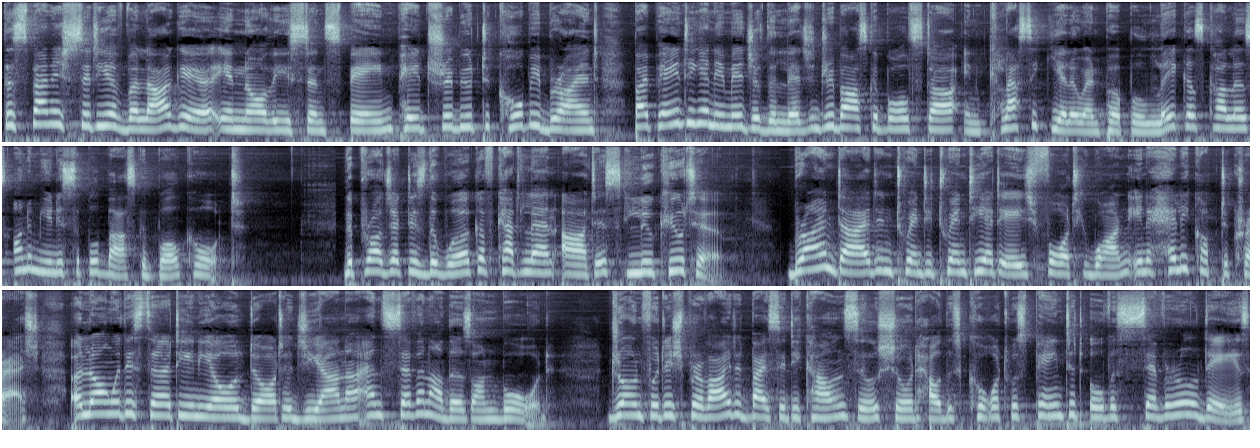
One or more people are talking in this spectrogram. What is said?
the Spanish city of Balaguer in northeastern Spain paid tribute to Kobe Bryant by painting an image of the legendary basketball star in classic yellow and purple Lakers colors on a municipal basketball court. The project is the work of Catalan artist Lou. Bryant died in 2020 at age 41 in a helicopter crash, along with his 13-year-old daughter Gianna and seven others on board. Drone footage provided by City Council showed how the court was painted over several days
